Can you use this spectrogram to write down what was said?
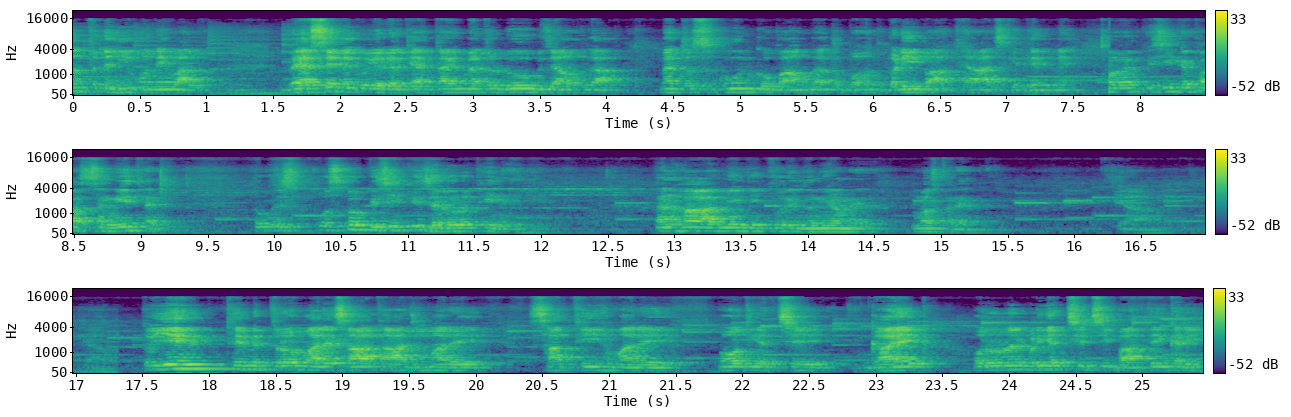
अंत नहीं होने वाला। वैसे में कोई अगर कहता है मैं तो डूब जाऊँगा मैं तो सुकून को पाऊँगा तो बहुत बड़ी बात है आज के दिन में। अगर किसी के पास संगीत है तो इस उसको किसी की ज़रूरत ही नहीं है। तनहा आदमी भी पूरी दुनिया में मस्त रहता है। क्या क्या। तो ये थे मित्रों हमारे साथ, आज हमारे साथी, हमारे बहुत ही अच्छे गायक, और उन्होंने बड़ी अच्छी अच्छी बातें करी।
